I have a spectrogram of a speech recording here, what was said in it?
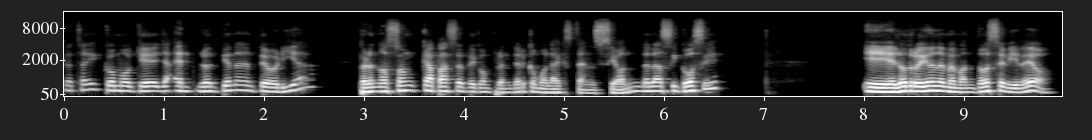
¿Cachai? Como que ya en- lo entienden en teoría, pero no son capaces de comprender como la extensión de la psicosis. Y el otro día uno me mandó ese video,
